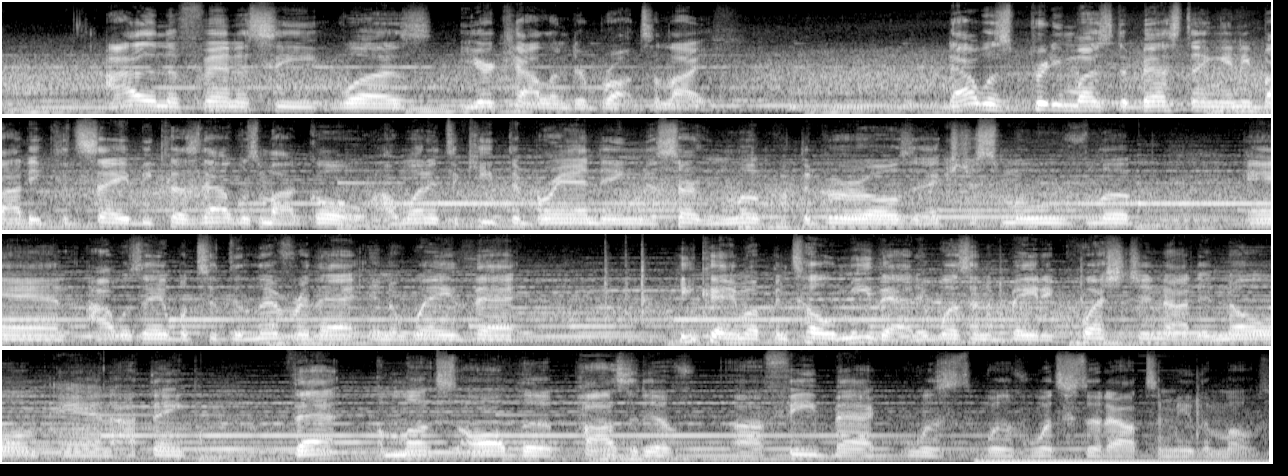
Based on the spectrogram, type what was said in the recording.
Island of Fantasy was your calendar brought to life." That was pretty much the best thing anybody could say because that was my goal. I wanted to keep the branding, the certain look with the girls, the extra smooth look, and I was able to deliver that in a way that he came up and told me that. It wasn't a baited question, I didn't know him, and I think that amongst all the positive uh, feedback was, was what stood out to me the most.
